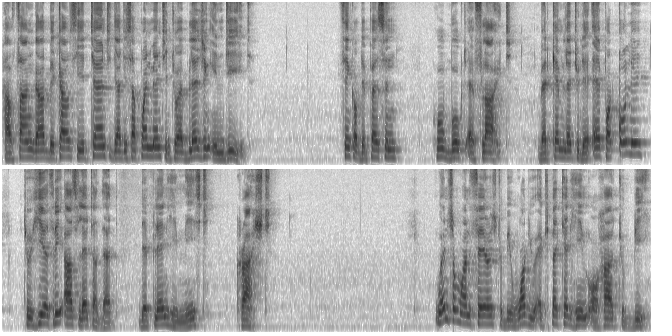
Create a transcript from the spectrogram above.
have thanked God because He turned their disappointment into a blessing indeed. Think of the person who booked a flight but came late to the airport only to hear three hours later that the plane he missed crashed. When someone fails to be what you expected him or her to be,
